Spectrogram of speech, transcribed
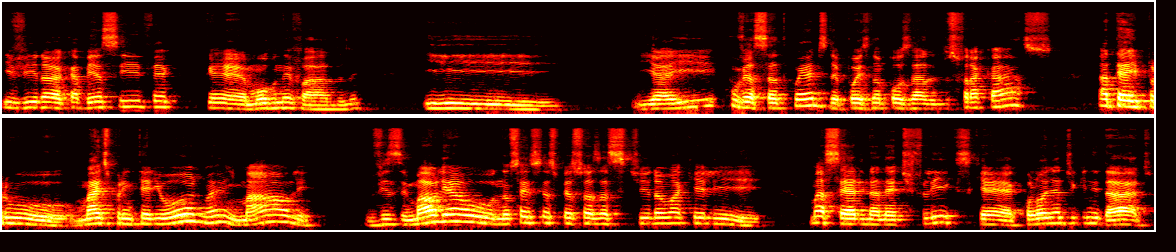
e vira a cabeça e vê é, Morro Nevado, né? E, e aí, conversando com eles, depois na pousada dos fracassos, até ir pro, mais para o interior, né? em Maule. Maule é o. Não sei se as pessoas assistiram aquele uma série na Netflix que é Colônia Dignidade,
